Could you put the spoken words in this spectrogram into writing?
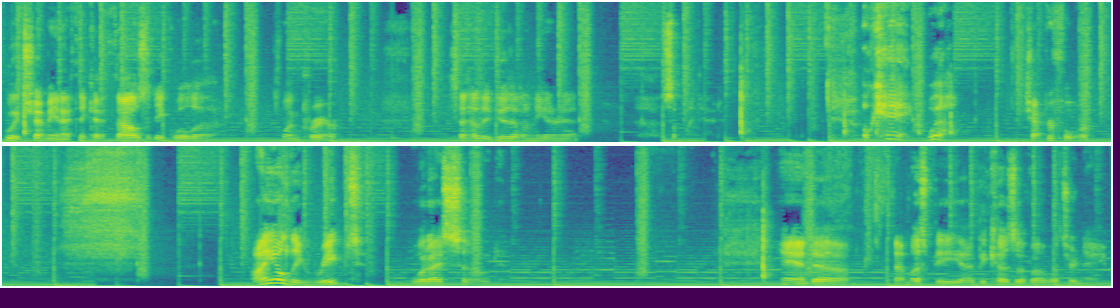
which I mean, I think a thousand equal uh, one prayer. Is that how they do that on the internet? Uh, something like that. Okay, well, chapter four. I only reaped what I sowed. And uh, that must be uh, because of, uh, what's her name?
